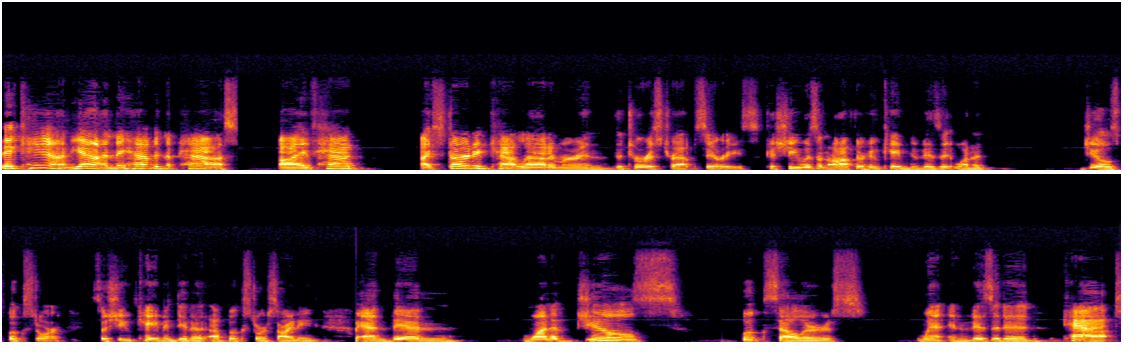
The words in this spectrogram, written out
they can yeah and they have in the past i've had I started Cat Latimer in the Tourist Trap series because she was an author who came to visit one of Jill's bookstore. So she came and did a, a bookstore signing. And then one of Jill's booksellers went and visited Cat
